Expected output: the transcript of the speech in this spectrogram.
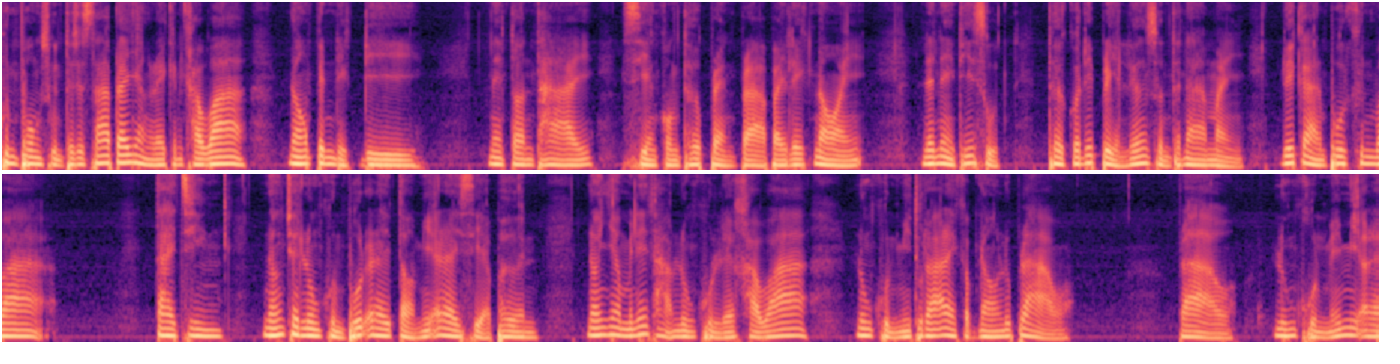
คุณพงศุนเธอจะทราบได้อย่างไรกันคะว่า น้องเป็นเด็กดี ในตอนท้ายเสียงของเธอแปลงปลาไปเล็กน้อย และในที่สุดเเธอก็ได้เปลี่ยนเรื่องสนทนาใหม่ ด้วยการพูดขึ้นว่า ตายจริง น้องชวนลุงขุนพูดอะไรต่อมีอะไรเสียเพลิน น้องยังไม่ได้ถามลุงขุนเลยค่ะว่า ลุงขุนมีธุระอะไรกับน้องหรือเปล่า เปล่า ลุงขุนไม่มีอะไร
